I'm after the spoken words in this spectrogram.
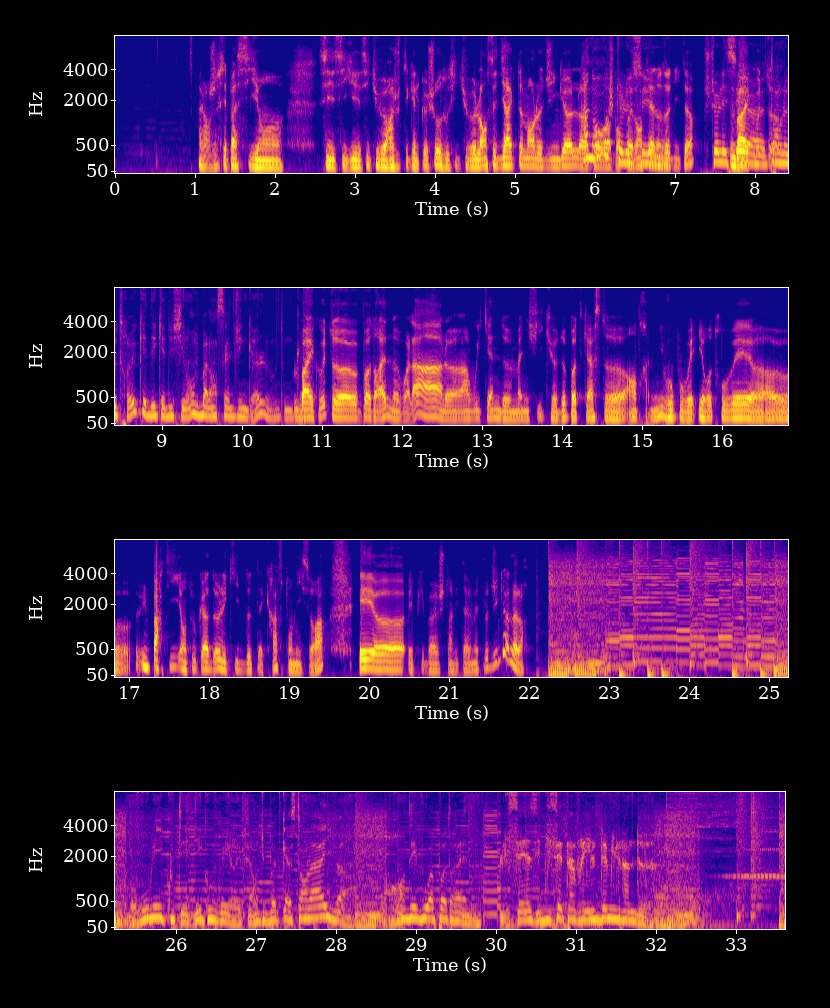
Alors je sais pas si on, si, si, si tu veux rajouter quelque chose ou si tu veux lancer directement le jingle Ah non, pour, je pour te présenter laissais, à nos euh, auditeurs. Je te laissais Bah, euh, tendre le truc et dès qu'il y a du silence, je balançais le jingle. Donc, euh, Bah écoute, euh, Podren, voilà, hein, le- un week-end magnifique de podcast euh, entre amis. Vous pouvez y retrouver euh, une partie, en tout cas, de l'équipe de Techcraft, on y sera. Et, euh, et puis bah, je t'invite à mettre le jingle alors. Voulez écouter, découvrir et faire du podcast en live Rendez-vous à Podren, les 16 et 17 avril 2022.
